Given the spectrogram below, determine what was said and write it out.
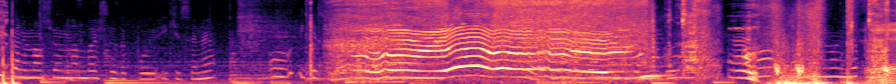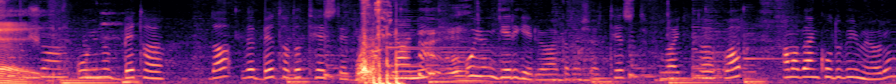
İlk animasyondan başladık bu ikisini. Bu ikisini. Ama oyunun yapımcısı şu an oyunu beta'da ve beta'da test ediyor. Yani oyun geri geliyor arkadaşlar. Test flight'ta var ama ben kodu bilmiyorum.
